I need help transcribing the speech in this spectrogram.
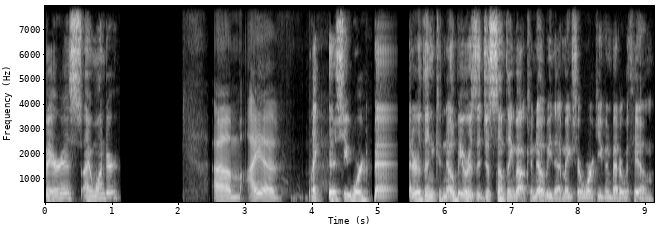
Barris, I wonder? Um, I have Like does she work better than Kenobi or is it just something about Kenobi that makes her work even better with him?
